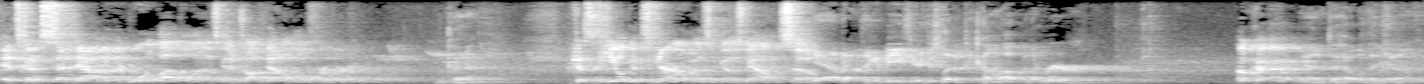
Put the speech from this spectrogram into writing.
it's going to set down and they're more level and it's going to drop down a little further. Okay. Because the keel gets narrow as it goes down, so. Yeah, but I think it'd be easier just let it come up in the rear Okay. and to hell with it, you know?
